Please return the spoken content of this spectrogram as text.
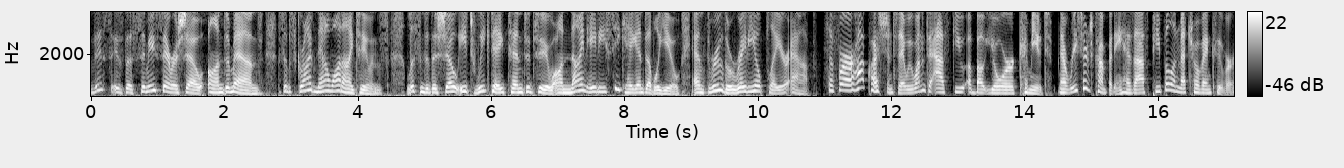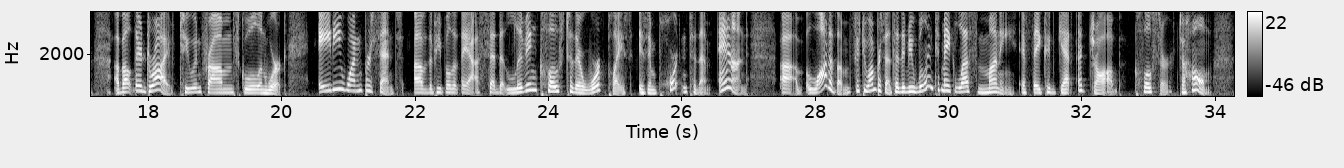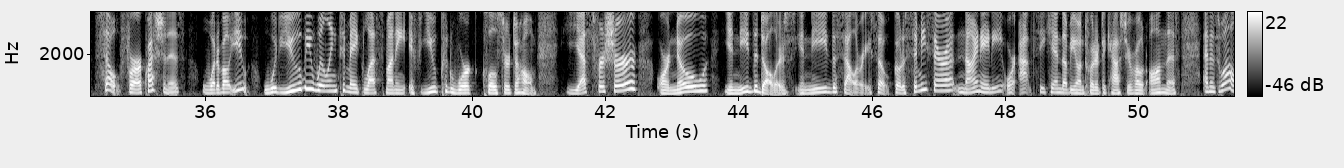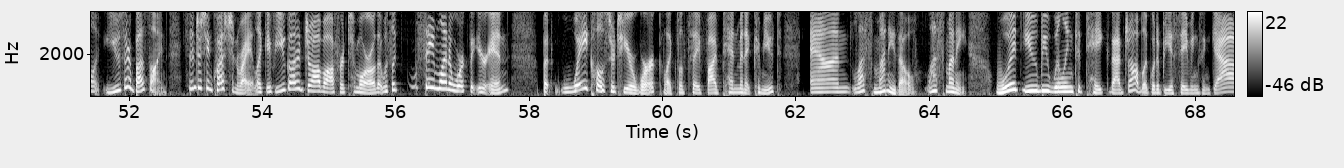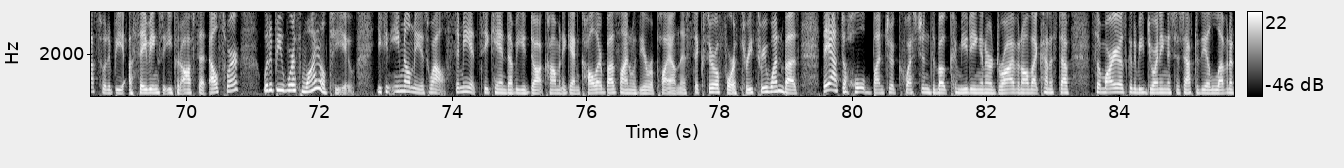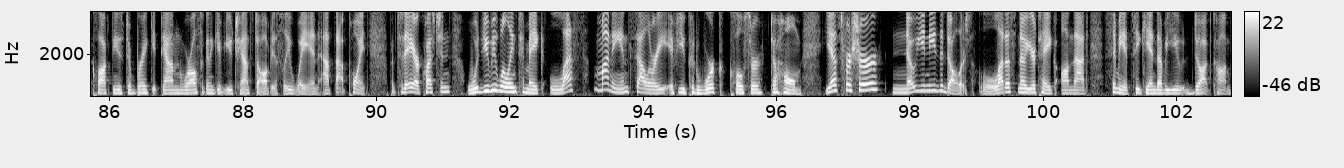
This is the Simi Sara Show on demand. Subscribe now on iTunes. Listen to the show each weekday 10 to 2 on 980 CKNW and through the Radio Player app. So, for our hot question today, we wanted to ask you about your commute. Now, Research Company has asked people in Metro Vancouver about their drive to and from school and work. 81% of the people that they asked said that living close to their workplace is important to them and uh, a lot of them, 51%, said they'd be willing to make less money if they could get a job closer to home. So, for our question is, what about you? Would you be willing to make less money if you could work closer to home? Yes for sure, or no, you need the dollars, you need the salary. So go to Simi Sara 980 or at CKNW on Twitter to cast your vote on this. And as well, use our buzzline. It's an interesting question, right? Like if you got a job offer tomorrow that was like same line of work that you're in, but way closer to your work, like let's say five ten minute commute, and less money though, less money would you be willing to take that job? Like, would it be a savings in gas? Would it be a savings that you could offset elsewhere? Would it be worthwhile to you? You can email me as well, simi at cknw.com. And again, call our buzzline with your reply on this 604 331 Buzz. They asked a whole bunch of questions about commuting and our drive and all that kind of stuff. So Mario is going to be joining us just after the 11 o'clock news to break it down. And we're also going to give you a chance to obviously weigh in at that point. But today, our question would you be willing to make less money in salary if you could work closer to home? Yes, for sure. No, you need the dollars. Let us know your take on that. Simi at cknw.com.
